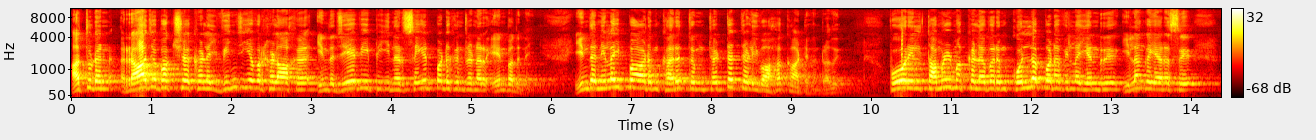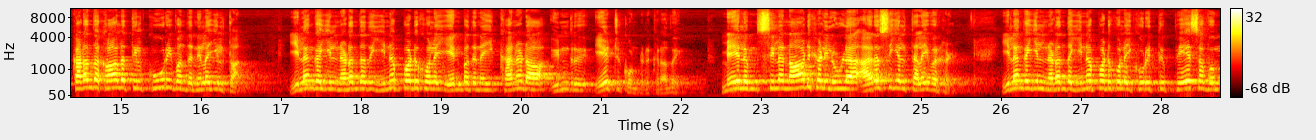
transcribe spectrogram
அத்துடன் ராஜபக்ஷக்களை விஞ்சியவர்களாக இந்த ஜேவிபியினர் செயற்படுகின்றனர் என்பதனை இந்த நிலைப்பாடும் கருத்தும் திட்ட தெளிவாக காட்டுகின்றது. போரில் தமிழ் மக்கள் எவரும் கொல்லப்படவில்லை என்று இலங்கை அரசு கடந்த காலத்தில் கூறி வந்த நிலையில்தான். இலங்கையில் நடந்தது இனப்படுகொலை என்பதனை கனடா இன்று ஏற்றுக்கொண்டிருக்கிறது. மேலும் சில நாடுகளில் உள்ள அரசியல் தலைவர்கள் இலங்கையில் நடந்த இனப்படுகொலை குறித்து பேசவும்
